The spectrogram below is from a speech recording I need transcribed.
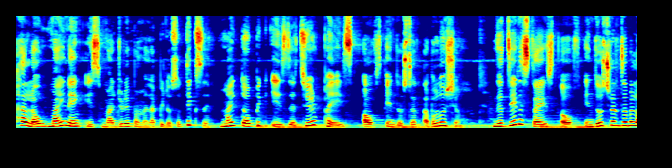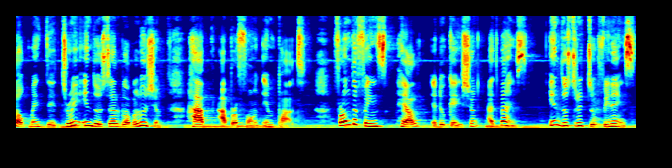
Hello, my name is Marjorie Pamela Pilozo Tixe. My topic is the third phase of industrial evolution. The third stage of industrial development, the three industrial revolutions, have a profound impact. From defense, health, education, advance, industry to finance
